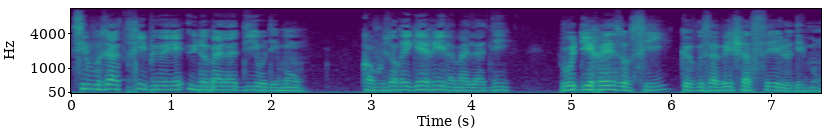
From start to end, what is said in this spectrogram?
Si vous attribuez une maladie au démon, quand vous aurez guéri la maladie, vous direz aussi que vous avez chassé le démon.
